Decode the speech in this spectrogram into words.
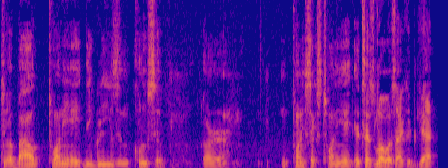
to about 28 degrees inclusive or 26 28 it's as low as I could get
